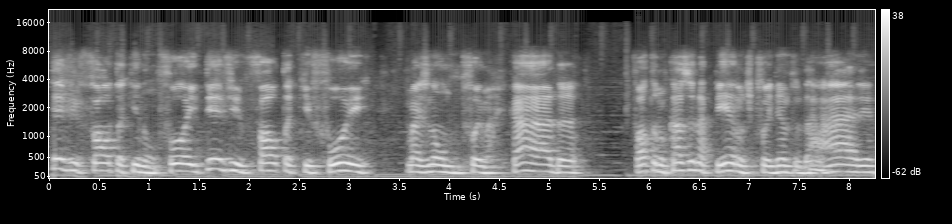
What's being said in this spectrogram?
teve falta que não foi, teve falta que foi, mas não foi marcada. Falta no caso era pênalti que foi dentro da área.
